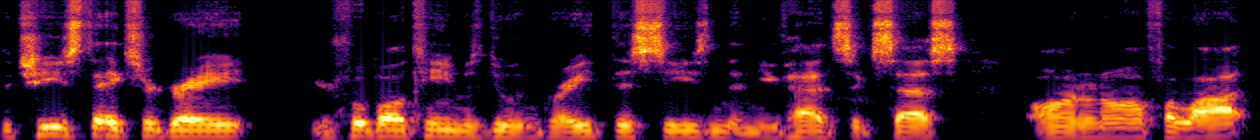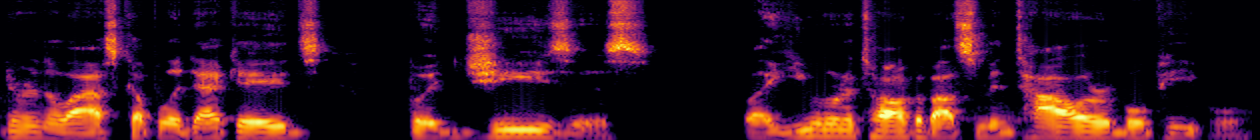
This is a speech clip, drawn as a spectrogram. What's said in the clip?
the cheesesteaks are great. Your football team is doing great this season, and you've had success on and off a lot during the last couple of decades. But Jesus, like you want to talk about some intolerable people.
